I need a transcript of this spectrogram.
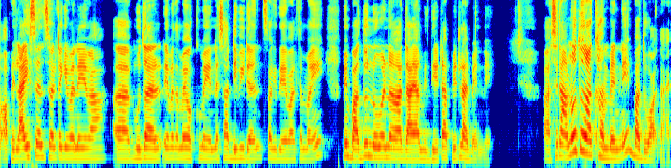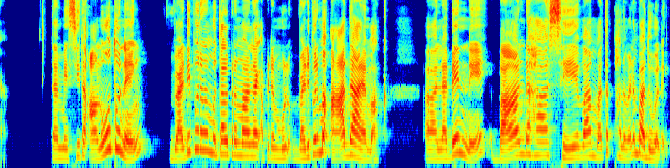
අපි ලයිසන්ස්වල්ට ගෙවනේවා මුදල් ඒව තමයි ඔක්කම එන්නසා ඩිවිඩන්ස් වගේ දේවල් තමයි මේ බදු නොවන ආදායම ඉදිට අපිට ලැබෙන්නේ. සිට අනෝතුනක් හම්බෙන්නේ බදු ආදාය තැ මේ සිට අනෝතුනෙන් වැඩිපුරම මුදල් ප්‍රමාණයක් අපිට වැඩිපුරම ආදායමක් ලැබෙන්නේ බාණ්ඩ හා සේවා මත පනවන බදුවලින්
